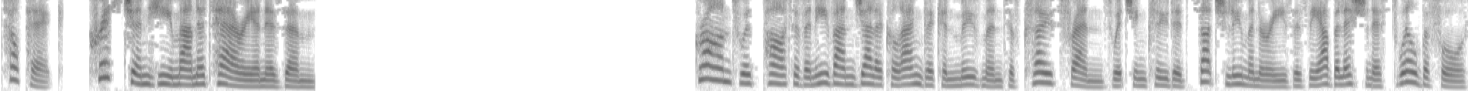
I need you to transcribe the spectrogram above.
Topic: Christian humanitarianism Grant was part of an evangelical Anglican movement of close friends which included such luminaries as the abolitionist Wilberforce,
